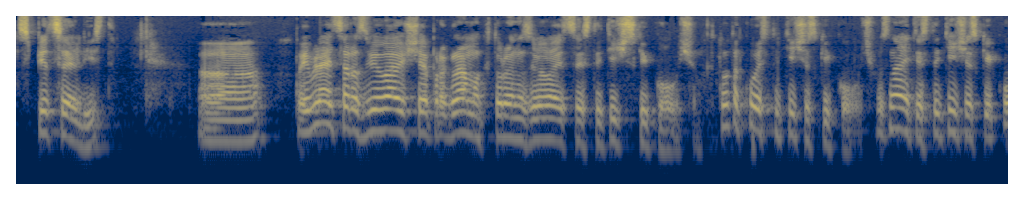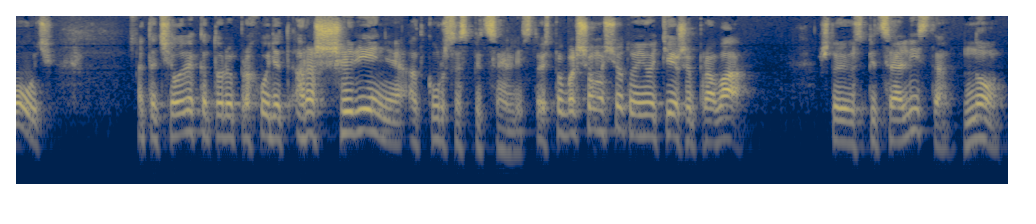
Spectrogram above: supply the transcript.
специалист а, появляется развивающая программа, которая называется эстетический коучинг. Кто такой эстетический коуч? Вы знаете, эстетический коуч – это человек, который проходит расширение от курса специалист. То есть, по большому счету, у него те же права, что и у специалиста, но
